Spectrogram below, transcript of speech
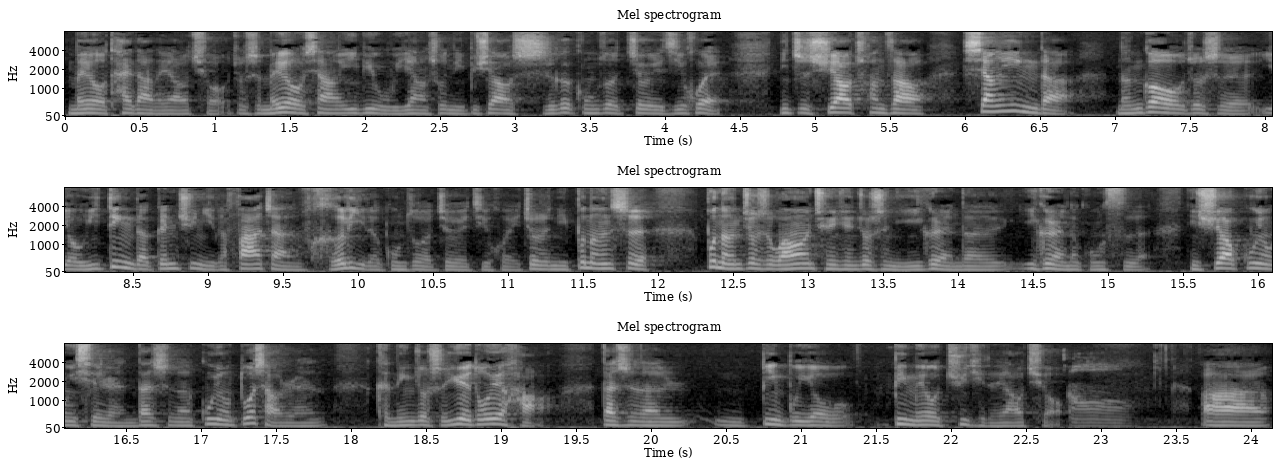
没有太大的要求，就是没有像一比五一样说你必须要十个工作就业机会，你只需要创造相应的能够就是有一定的根据你的发展合理的工作就业机会，就是你不能是不能就是完完全全就是你一个人的一个人的公司，你需要雇佣一些人，但是呢，雇佣多少人肯定就是越多越好，但是呢，嗯，并不有并没有具体的要求。哦，啊、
